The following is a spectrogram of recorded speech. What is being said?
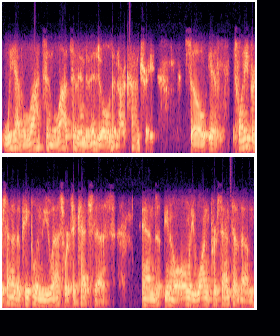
we have lots and lots of individuals in our country. So if 20% of the people in the US were to catch this, and you know only 1% of them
